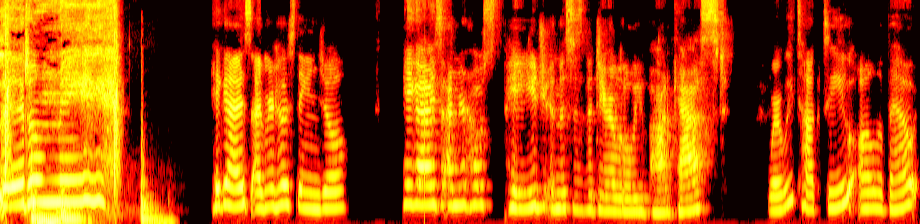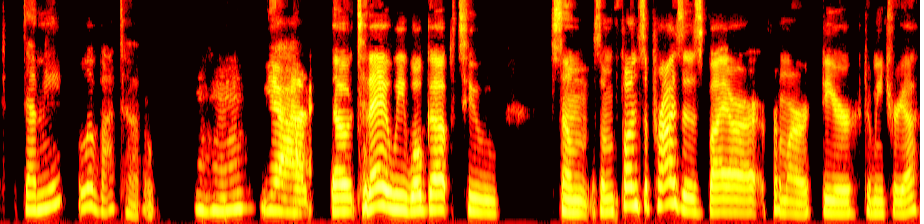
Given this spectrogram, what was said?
Little me. Hey guys, I'm your host Angel, Hey guys, I'm your host Paige, and this is the Dear Little Me podcast. where we talk to you all about Demi Lovato. Mm-hmm. Yeah, So today we woke up to some some fun surprises by our from our dear Demetria.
